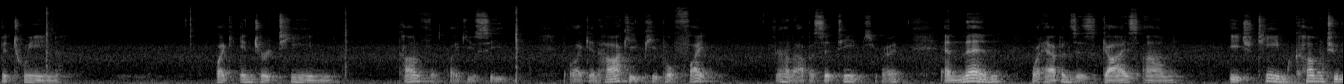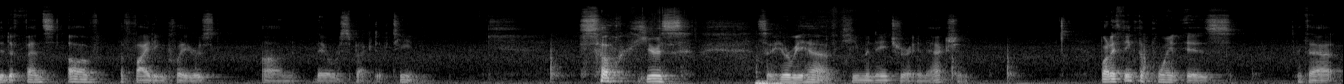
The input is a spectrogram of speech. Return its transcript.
between like inter-team conflict like you see like in hockey people fight on opposite teams right and then what happens is guys on each team come to the defense of the fighting players on their respective team. So here's so here we have human nature in action. But i think the point is that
